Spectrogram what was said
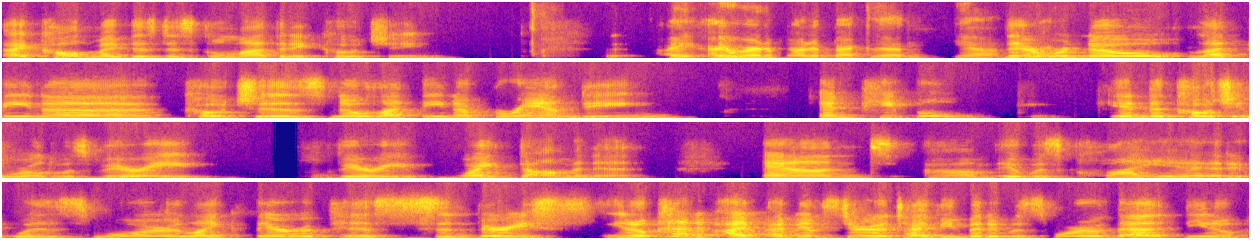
I called my business school Madre Coaching. I, I read about it back then. Yeah. There were no Latina coaches, no Latina branding, and people in the coaching world was very, very white dominant. And um, it was quiet. It was more like therapists and very, you know, kind of, I, I mean, I'm stereotyping, but it was more of that, you know,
